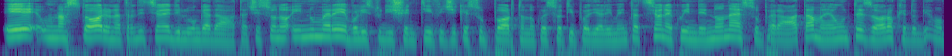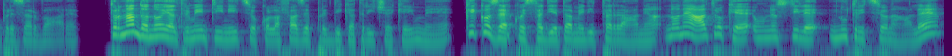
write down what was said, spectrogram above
e una storia, una tradizione di lunga data. Ci sono innumerevoli studi scientifici che supportano questo tipo di alimentazione, quindi non è superata, ma è un tesoro che dobbiamo preservare. Tornando a noi, altrimenti inizio con la fase predicatrice che è in me. Che cos'è questa dieta mediterranea? Non è altro che uno stile nutrizionale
